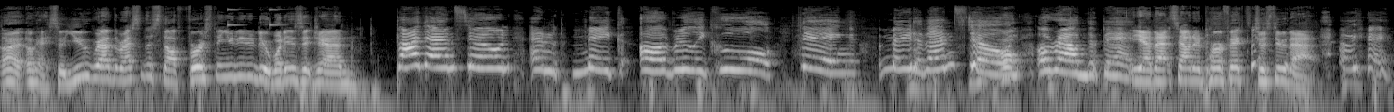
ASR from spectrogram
All right, okay, so you grab the rest of the stuff. First thing you need to do, what is it, Jen? Buy the end stone and make a really cool thing made of end stone around the bed. Oh. Yeah, that sounded perfect. Just do that. Okay.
